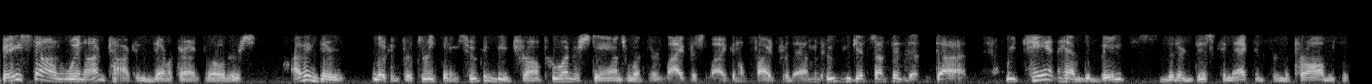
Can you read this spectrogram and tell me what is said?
based on when I'm talking to Democratic voters I think they're looking for three things: who can beat Trump, who understands what their life is like and will fight for them, and who can get something done. We can't have debates that are disconnected from the problems that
